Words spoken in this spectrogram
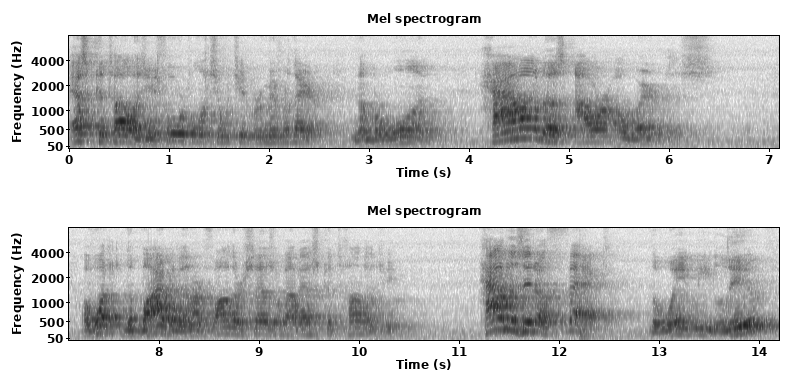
Eschatology is four points I want you to remember there. Number one, how does our awareness of what the Bible and our Father says about eschatology, how does it affect the way we live,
